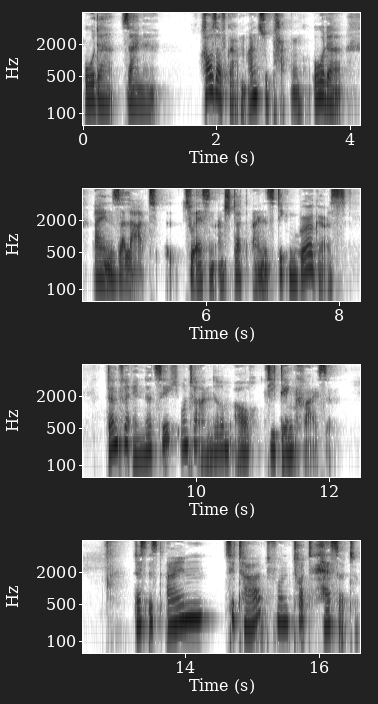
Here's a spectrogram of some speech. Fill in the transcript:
oder seine Hausaufgaben anzupacken oder ein Salat zu essen anstatt eines dicken Burgers, dann verändert sich unter anderem auch die Denkweise. Das ist ein Zitat von Todd Hasserton.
